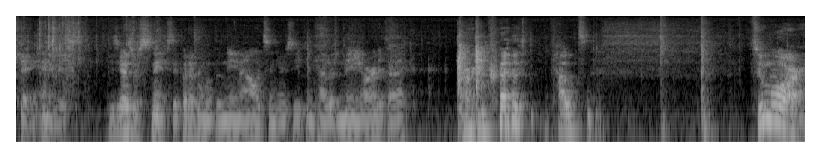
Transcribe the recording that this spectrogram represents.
Okay, anyways. These guys are snakes. They put everyone with the name Alex in here so you can have a mini heart attack. Martin Crud. Cout. Two more.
